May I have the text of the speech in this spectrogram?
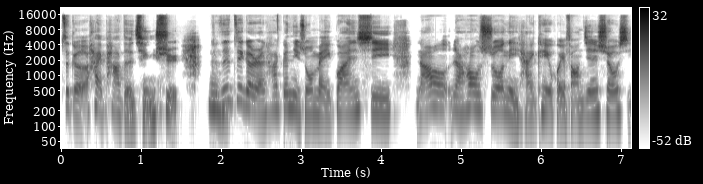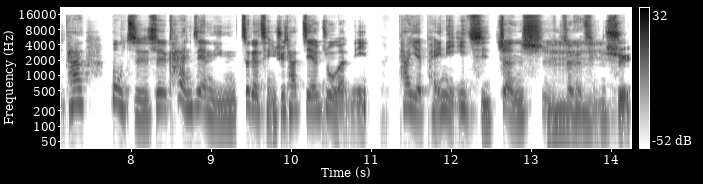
这个害怕的情绪，可是这个人他跟你说没关系，嗯、然后然后说你还可以回房间休息。他不只是看见你这个情绪，他接住了你，他也陪你一起正视这个情绪。嗯、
